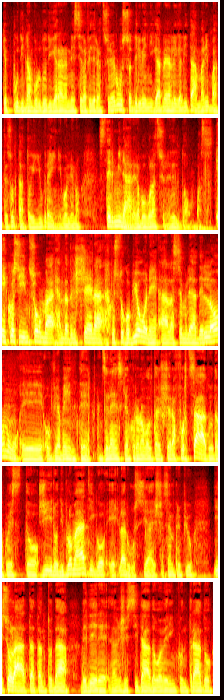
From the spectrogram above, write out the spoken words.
che Putin ha voluto dichiarare annessi alla federazione russa o di rivendicarne la legalità, ma ribatte soltanto che gli ucraini vogliono sterminare la popolazione del Donbass. E così insomma è andato in scena questo copione all'assemblea dell'ONU e ovviamente Zelensky ancora una volta esce rafforzato da questo giro diplomatico e la Russia esce sempre più isolata, tanto da vedere la necessità dopo aver incontrato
